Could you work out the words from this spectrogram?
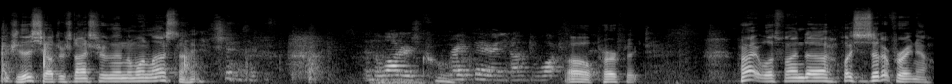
Actually, this shelter's nicer than the one last night. and the water's cool. right there and you don't have to walk Oh, it. perfect. All right, well, let's find a place to set up for right now.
